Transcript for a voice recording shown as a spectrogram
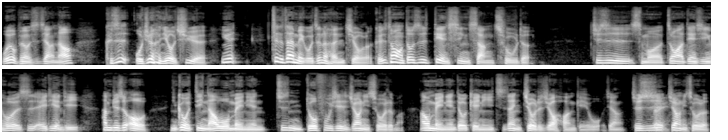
我有朋友是这样，然后可是我觉得很有趣诶，因为。这个在美国真的很久了，可是通常都是电信商出的，就是什么中华电信或者是 AT&T，他们就说哦，你跟我订，然后我每年就是你多付一些，就像你说的嘛，然后我每年都给你一支，但你旧的就要还给我，这样就是就像你说的，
